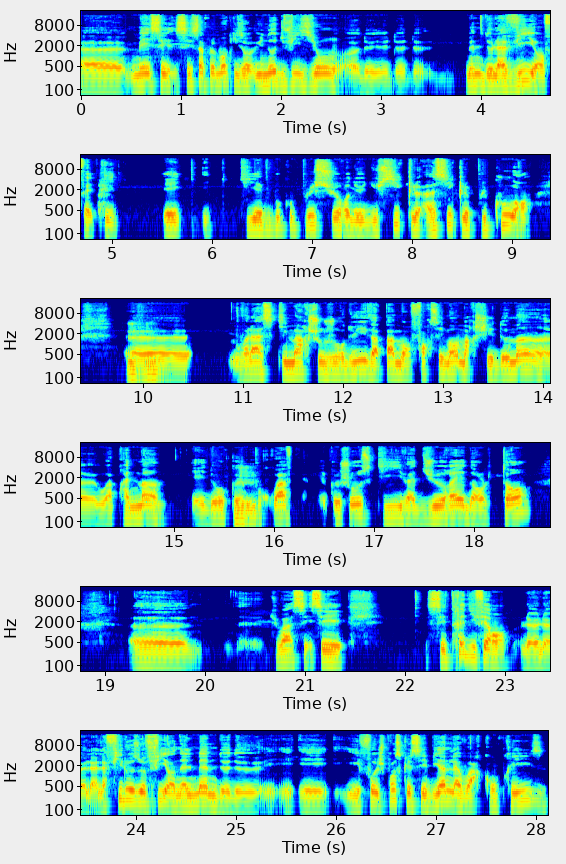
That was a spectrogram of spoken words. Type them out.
euh, mais c'est simplement qu'ils ont une autre vision euh, de, de, de, même de la vie en fait, qui, et qui est beaucoup plus sur du, du cycle, un cycle plus court. Mmh euh, voilà, ce qui marche aujourd'hui va pas forcément marcher demain euh, ou après-demain. Et donc, mmh pourquoi quelque chose qui va durer dans le temps Tu vois, c'est c'est très différent. Le, le, la, philosophie en elle-même de, de et, il faut, je pense que c'est bien de l'avoir comprise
